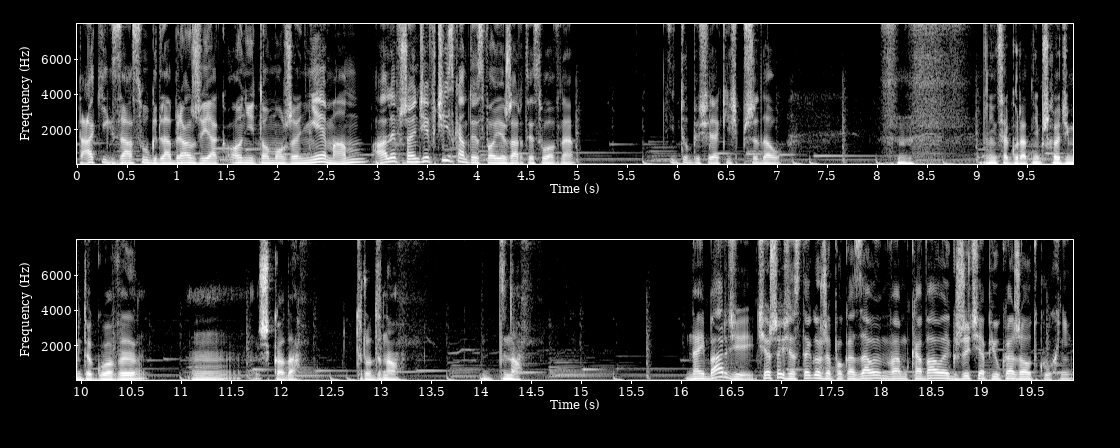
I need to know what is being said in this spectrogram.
Takich zasług dla branży jak oni to może nie mam, ale wszędzie wciskam te swoje żarty słowne. I tu by się jakiś przydał. Hmm. Nic akurat nie przychodzi mi do głowy. Hmm, szkoda. Trudno. Dno. Najbardziej cieszę się z tego, że pokazałem wam kawałek życia piłkarza od kuchni.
